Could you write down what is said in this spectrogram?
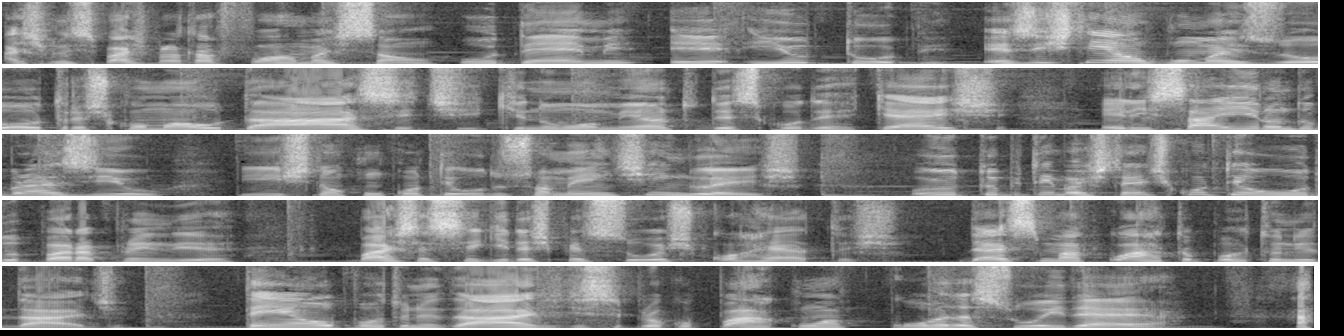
as principais plataformas são Udemy e YouTube. Existem algumas outras, como a Audacity, que no momento desse Codercast eles saíram do Brasil e estão com conteúdo somente em inglês. O YouTube tem bastante conteúdo para aprender, basta seguir as pessoas corretas. 14 quarta oportunidade. Tenha a oportunidade de se preocupar com a cor da sua ideia.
